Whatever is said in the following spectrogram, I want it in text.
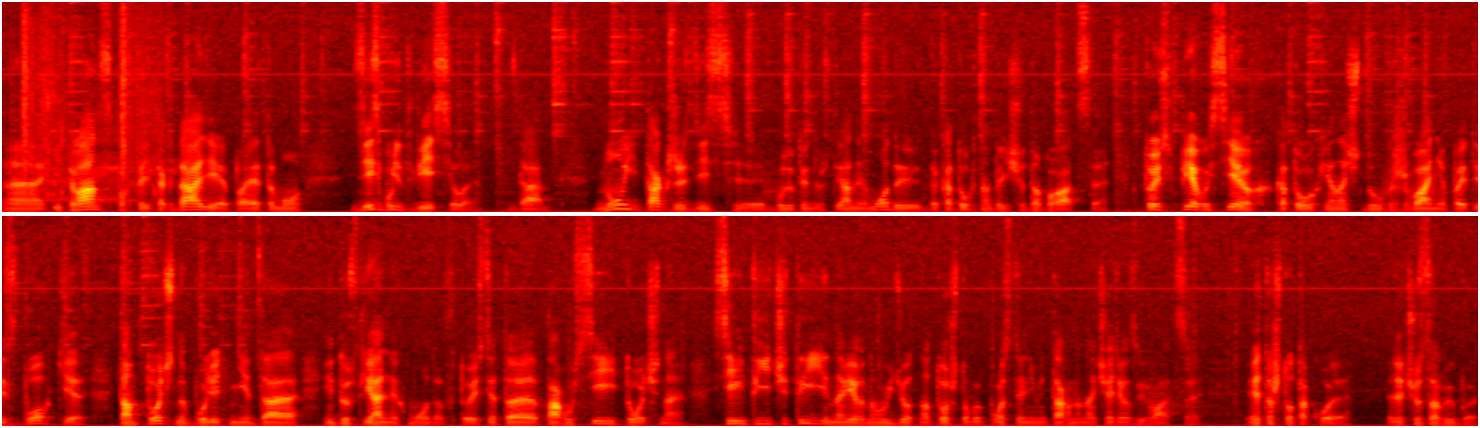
э, и транспорта и так далее, поэтому здесь будет весело, да. Ну и также здесь э, будут индустриальные моды, до которых надо еще добраться. То есть первых сериях, которых я начну выживание по этой сборке, там точно будет не до индустриальных модов. То есть это пару сей точно. Сей 3-4, наверное, уйдет на то, чтобы просто элементарно начать развиваться. Это что такое? Это что за рыба?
